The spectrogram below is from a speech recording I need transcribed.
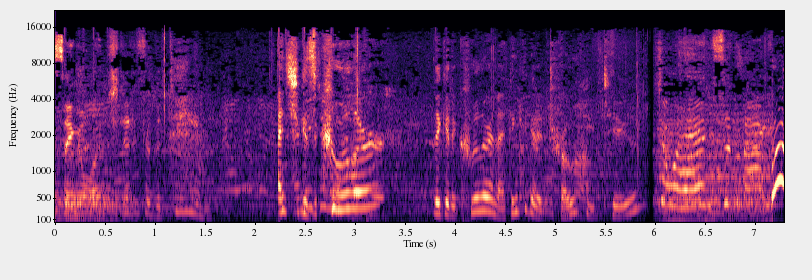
More than even a single one. She did it for the team. And she gets a cooler. They get a cooler, and I think they get a trophy too. So handsome, Mac.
